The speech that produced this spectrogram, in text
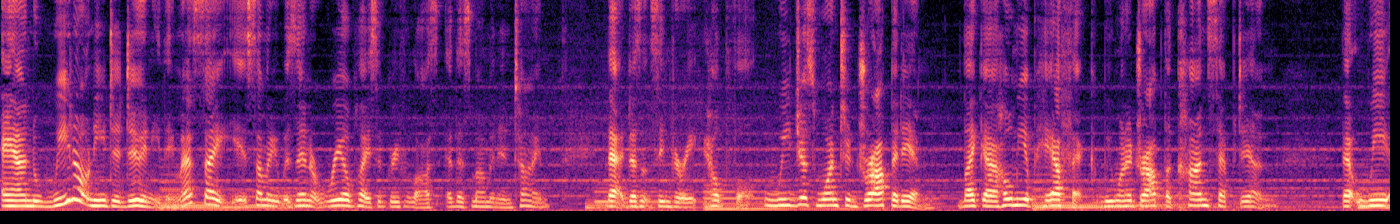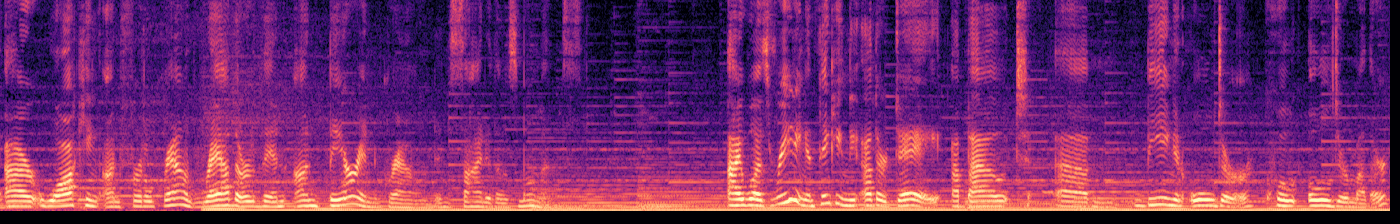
And we don't need to do anything. Let's say somebody was in a real place of grief or loss at this moment in time. That doesn't seem very helpful. We just want to drop it in, like a homeopathic. We want to drop the concept in that we are walking on fertile ground rather than on barren ground inside of those moments. I was reading and thinking the other day about um, being an older, quote, older mother.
